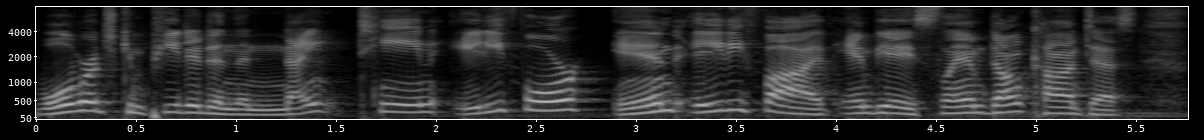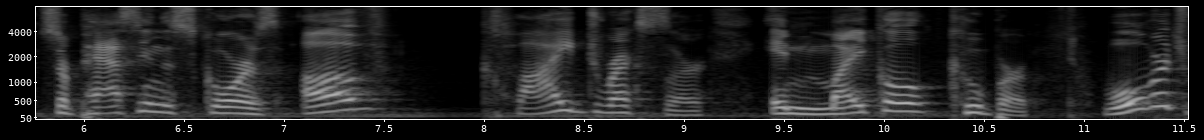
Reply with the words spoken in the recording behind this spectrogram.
Woolridge competed in the 1984 and 85 NBA Slam Dunk contest, surpassing the scores of Clyde Drexler and Michael Cooper. Woolridge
